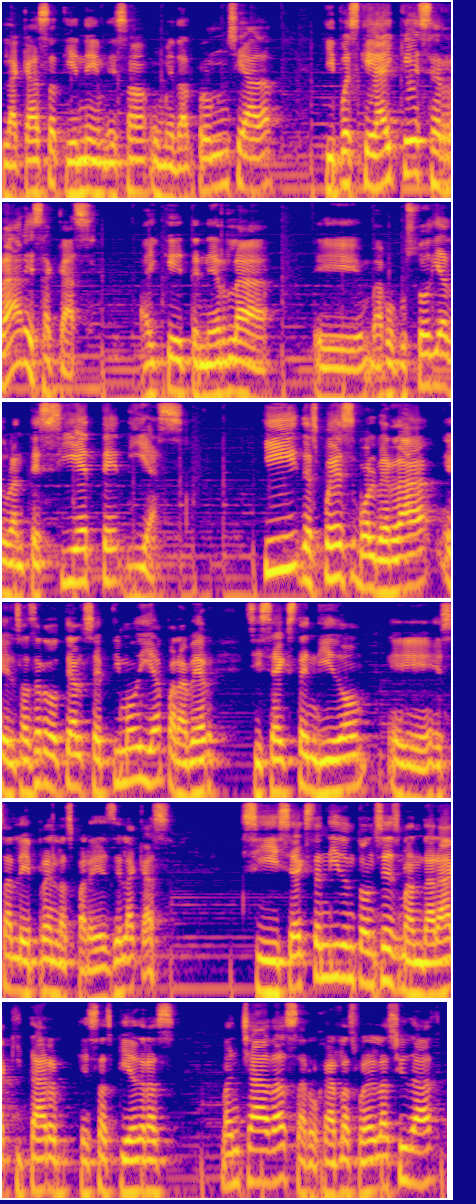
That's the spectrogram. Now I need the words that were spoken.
la casa tiene esa humedad pronunciada y pues que hay que cerrar esa casa, hay que tenerla eh, bajo custodia durante siete días. Y después volverá el sacerdote al séptimo día para ver si se ha extendido eh, esa lepra en las paredes de la casa. Si se ha extendido, entonces mandará quitar esas piedras manchadas, arrojarlas fuera de la ciudad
